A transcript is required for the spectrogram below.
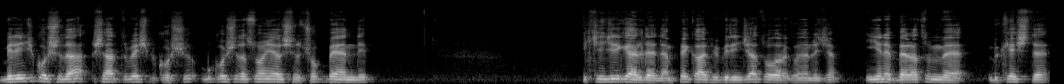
Birinci koşuda şartlı 5 bir koşu. Bu koşuda son yarışını çok beğendim. İkincilik elde eden Pekalp'i birinci at olarak önereceğim. Yine Berat'ın ve Bükeş de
